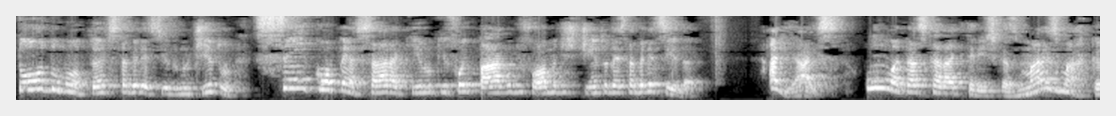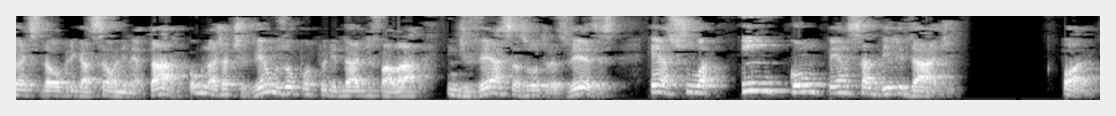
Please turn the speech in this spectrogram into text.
todo o montante estabelecido no título, sem compensar aquilo que foi pago de forma distinta da estabelecida. Aliás, uma das características mais marcantes da obrigação alimentar, como nós já tivemos oportunidade de falar em diversas outras vezes, é a sua incompensabilidade. Ora,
